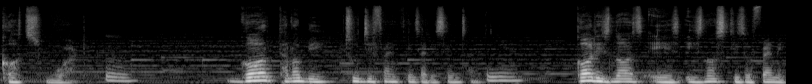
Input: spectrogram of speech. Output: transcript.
God's word. Mm. God cannot be two different things at the same time. Yeah. God is not is, is not schizophrenic.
